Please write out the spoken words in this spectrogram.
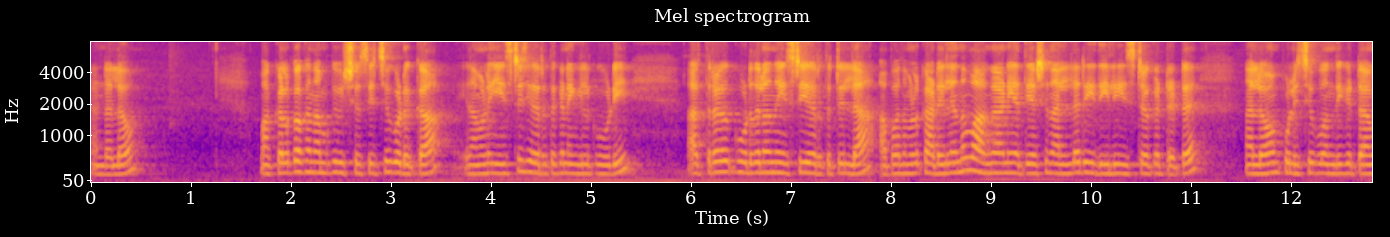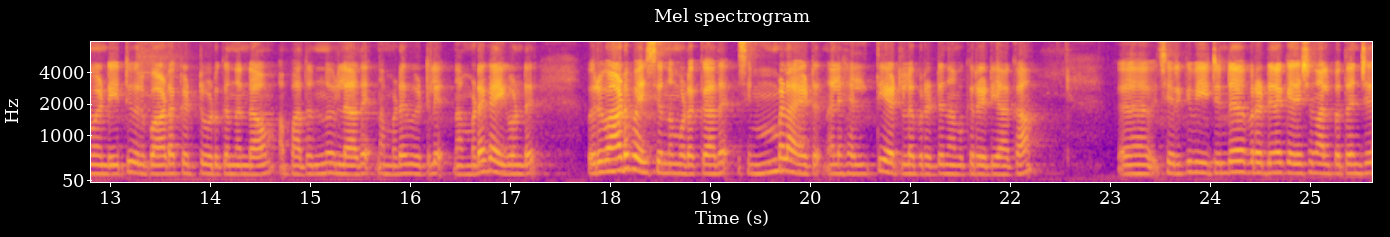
കണ്ടല്ലോ? മക്കൾക്കൊക്കെ നമുക്ക് വിശ്വസിച്ച് കൊടുക്കാം. നമ്മൾ ഈസ്റ്റ് ചേർത്തിക്കണമെങ്കിൽ കൂടി അത്ര കൂടുതലൊന്നും ഈസ്റ്റ് ചേർത്തിട്ടില്ല. അപ്പോൾ നമ്മൾ കടയിൽ നിന്നും വാങ്ങുകയാണെങ്കിൽ അത്യാവശ്യം നല്ല രീതിയിൽ ഈസ്റ്റൊക്കെ ഇട്ടിട്ട് നല്ലോണം പുളിച്ച് പൊന്തി കിട്ടാൻ വേണ്ടിയിട്ട് ഒരുപാടൊക്കെ ഇട്ട് കൊടുക്കുന്നുണ്ടാവും. അപ്പോൾ അതൊന്നും ഇല്ലാതെ നമ്മുടെ വീട്ടിൽ നമ്മുടെ കൈകൊണ്ട് ഒരുപാട് പൈസയൊന്നും മുടക്കാതെ സിമ്പിളായിട്ട് നല്ല ഹെൽത്തി ആയിട്ടുള്ള ബ്രെഡ് നമുക്ക് റെഡിയാക്കാം. ശരിക്കും വീട്ടിന്റെ ബ്രെഡിനൊക്കെ ഏകദേശം നാൽപ്പത്തഞ്ച്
